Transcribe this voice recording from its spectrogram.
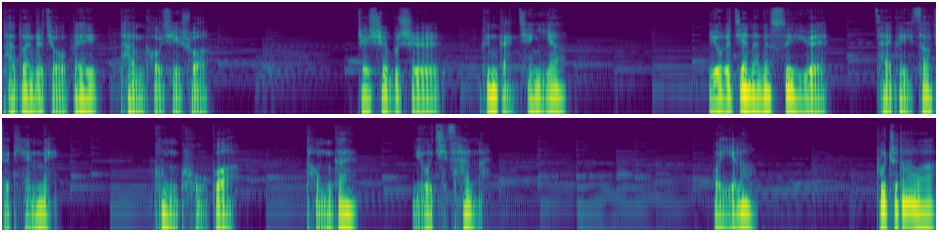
他端着酒杯叹口气说。这是不是跟感情一样？有了艰难的岁月，才可以造就甜美。共苦过，同甘，尤其灿烂。我一愣，不知道啊。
